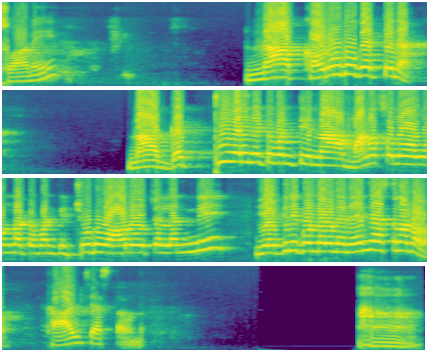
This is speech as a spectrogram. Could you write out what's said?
స్వామి నా కరుడు గట్టిన నా గట్టివైనటువంటి నా మనసులో ఉన్నటువంటి చెడు ఆలోచనలన్నీ ఈ అగ్నిగుండంలో నేనేం చేస్తున్నాను? కాల్ చేస్తా ఉన్నా. ఆ,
